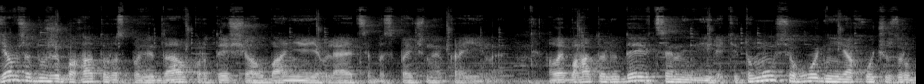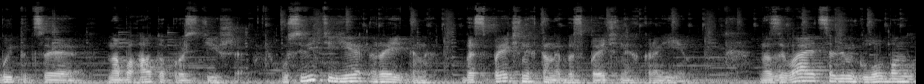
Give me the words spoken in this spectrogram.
Я вже дуже багато розповідав про те, що Албанія є безпечною країною. Але багато людей в це не вірять. І тому сьогодні я хочу зробити це набагато простіше. У світі є рейтинг безпечних та небезпечних країн. Називається він Global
